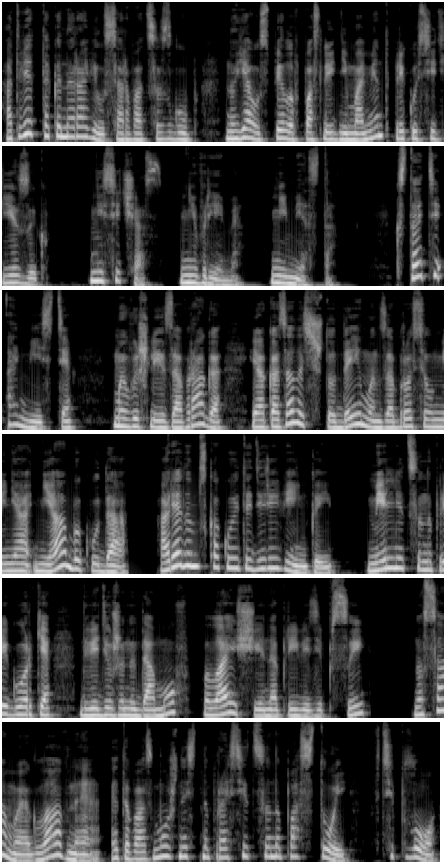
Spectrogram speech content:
Ответ так и норовил сорваться с губ, но я успела в последний момент прикусить язык. Не сейчас, не время, не место. Кстати, о месте. Мы вышли из оврага, и оказалось, что Деймон забросил меня не абы куда, а рядом с какой-то деревенькой. Мельница на пригорке, две дюжины домов, лающие на привязи псы. Но самое главное — это возможность напроситься на постой, в тепло.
